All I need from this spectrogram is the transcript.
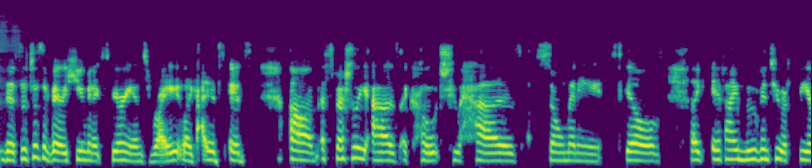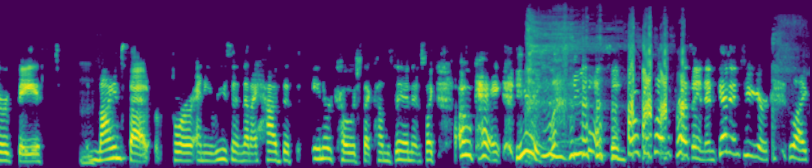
this is just a very human experience right? Like it's it's um, especially as a coach who has so many skills like if i move into a fear based mm. mindset for any reason, then I have this inner coach that comes in and it's like, okay, here's let's do this and focus on the present and get into your like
